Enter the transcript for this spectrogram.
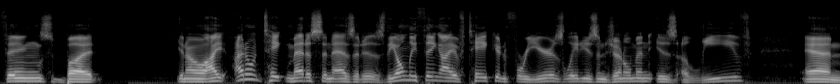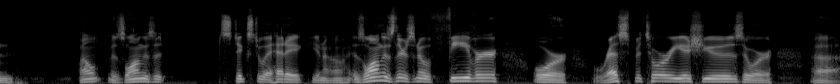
things, but you know, I, I don't take medicine as it is. The only thing I've taken for years, ladies and gentlemen, is Aleve. And, well, as long as it sticks to a headache, you know, as long as there's no fever or respiratory issues or uh,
